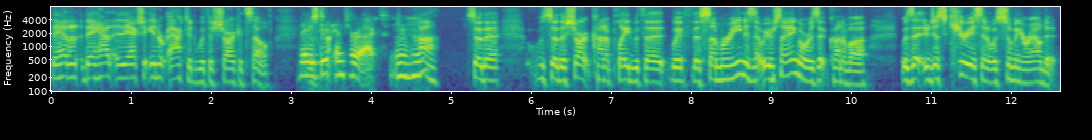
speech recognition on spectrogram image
They had they had they actually interacted with the shark itself. They did kind of, interact. Mm-hmm. Huh. So the so the shark kind of played with the with the submarine. Is that what you're saying, or is it kind of a was that just curious and it was swimming around it?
